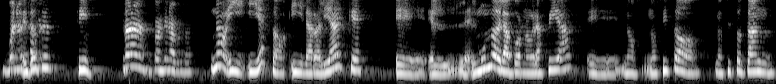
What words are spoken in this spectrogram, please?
Bueno, entonces, sí. No, no, continúa, por favor. No, y, eso, y la realidad es que eh, el, mundo de la pornografía eh, nos, nos, hizo, nos hizo tan,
